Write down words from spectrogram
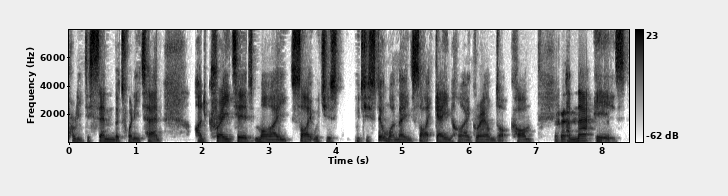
probably December 2010, I'd created my site, which is which is still my main site, gainhigherground.com. Okay. And that is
